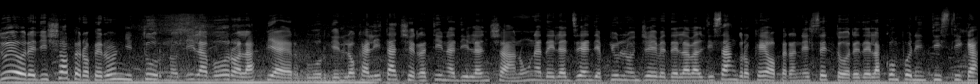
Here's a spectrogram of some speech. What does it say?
Due ore di sciopero per ogni turno di lavoro alla Pierburg, in località Cerratina di Lanciano, una delle aziende più longeve della Val di Sangro che opera nel settore della componentistica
